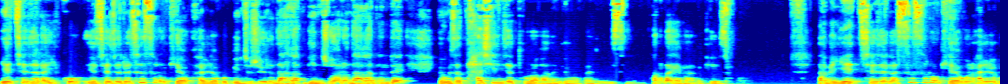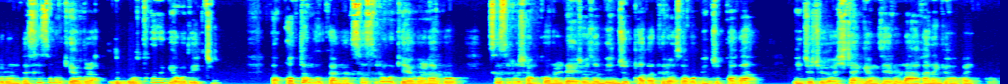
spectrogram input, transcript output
옛 체제가 있고 옛 체제를 스스로 개혁하려고 민주주의로 나가 민주화로 나갔는데 여기서 다시 이제 돌아가는 경우가 좀 있습니다. 상당히 많은 케이스고. 그다음에 옛 체제가 스스로 개혁을 하려고 그러는데 스스로 개혁을 못하는 경우도 있죠. 그러니까 어떤 국가는 스스로 개혁을 하고 스스로 정권을 내줘서 민주파가 들어서고 민주파가 민주주의와 시장 경제로 나가는 경우가 있고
